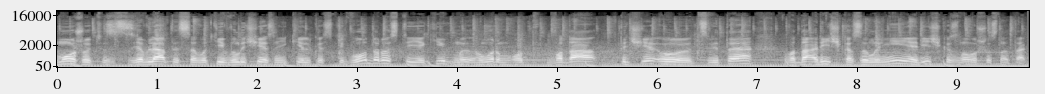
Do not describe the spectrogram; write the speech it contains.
можуть з'являтися в тій величезній кількості водорості, які ми говоримо, от вода тече, о, цвіте, вода, річка зеленіє, річка знову щось не так.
